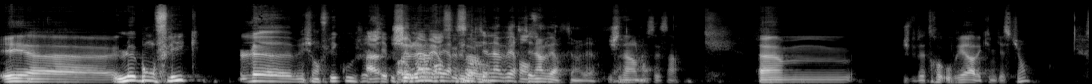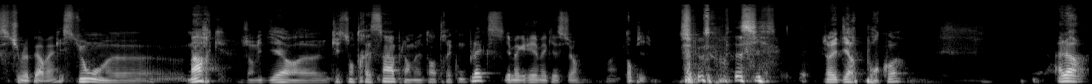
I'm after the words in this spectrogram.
Et euh, Le bon flic, le méchant flic, ou je ne Ah, sais pas. je l'inverse, c'est ça. C'est l'inverse, Je c'est l'inverse, généralement, c'est ça. Euh, je vais peut-être ouvrir avec une question, si tu me le permets. Question, euh, Marc, j'ai envie de dire une question très simple et en même temps très complexe. Il m'a grillé ma question. Ouais. Tant pis. J'ai envie de dire pourquoi Alors,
